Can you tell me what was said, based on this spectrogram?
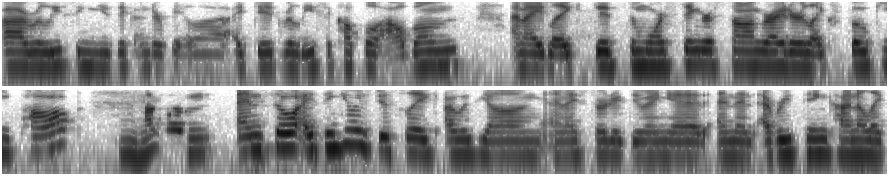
uh, releasing music under Bela, I did release a couple albums and I like did some more singer songwriter, like folky pop. Mhm. Um, and so I think it was just like I was young and I started doing it. And then everything kind of like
